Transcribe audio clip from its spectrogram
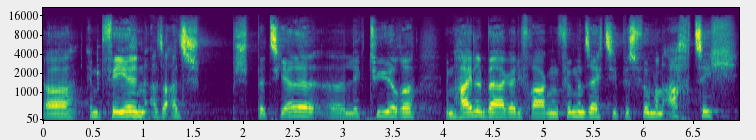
äh, empfehlen, also als spezielle äh, Lektüre im Heidelberger die Fragen 65 bis 85,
